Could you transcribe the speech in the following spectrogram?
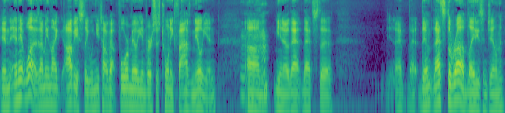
And and it was. I mean, like obviously when you talk about four million versus twenty five million, um, you know that that's the that, that them, that's the rub, ladies and gentlemen.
